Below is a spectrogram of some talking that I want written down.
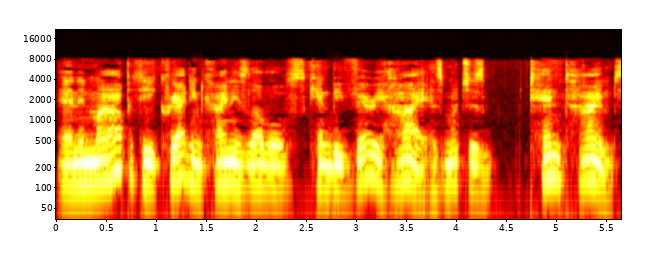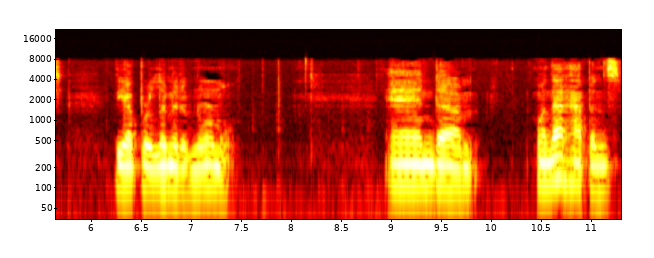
And in myopathy, creatinine kinase levels can be very high, as much as 10 times the upper limit of normal. And um, when that happens,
